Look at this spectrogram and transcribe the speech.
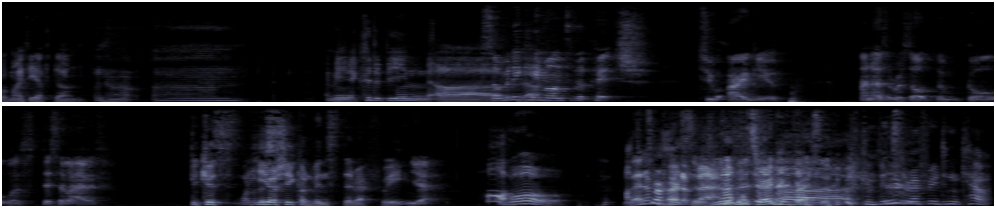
What might he have done? No, um, I mean, it could have been uh, somebody yeah. came onto the pitch to argue, and as a result, the goal was disallowed. Because One of he the or s- she convinced the referee. Yeah. Whoa. I've That's never heard of impressive. that. No, that's very impressive. Uh, convinced the referee didn't count.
